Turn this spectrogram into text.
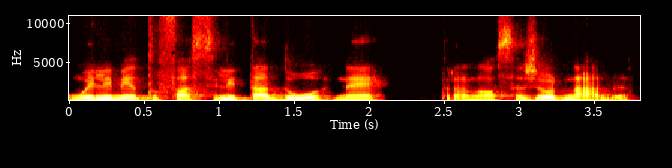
um elemento facilitador, né, para a nossa jornada.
